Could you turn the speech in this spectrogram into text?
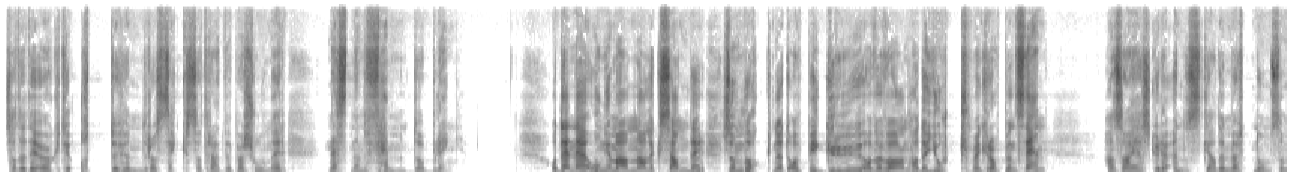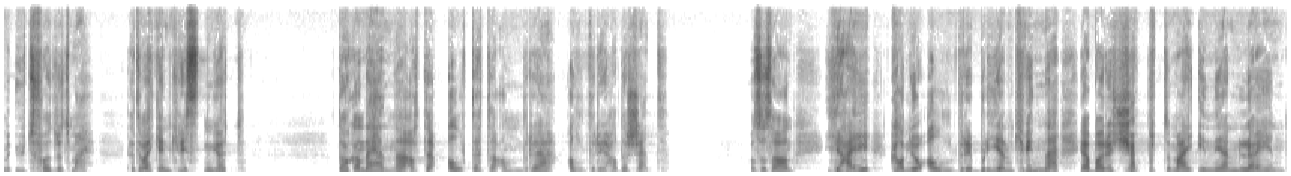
så hadde det økt til 836 personer. Nesten en femdobling. Og denne unge mannen Alexander, som våknet opp i gru over hva han hadde gjort med kroppen sin, han sa jeg skulle ønske jeg hadde møtt noen som utfordret meg. Dette var ikke en kristen gutt. Da kan det hende at alt dette andre aldri hadde skjedd. Og så sa han, 'Jeg kan jo aldri bli en kvinne. Jeg bare kjøpte meg inn i en løgn.'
